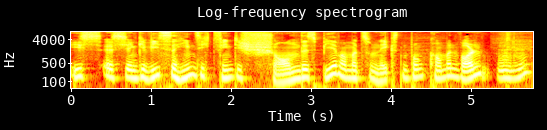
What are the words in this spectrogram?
ist es in gewisser Hinsicht, finde ich, schon das Bier, wenn wir zum nächsten Punkt kommen wollen. Mhm.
